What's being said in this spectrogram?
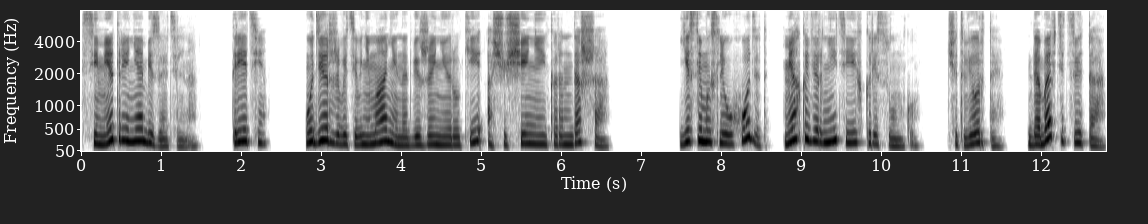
Симметрия не обязательно. Третье. Удерживайте внимание на движении руки, ощущении карандаша. Если мысли уходят, мягко верните их к рисунку. Четвертое. Добавьте цвета.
